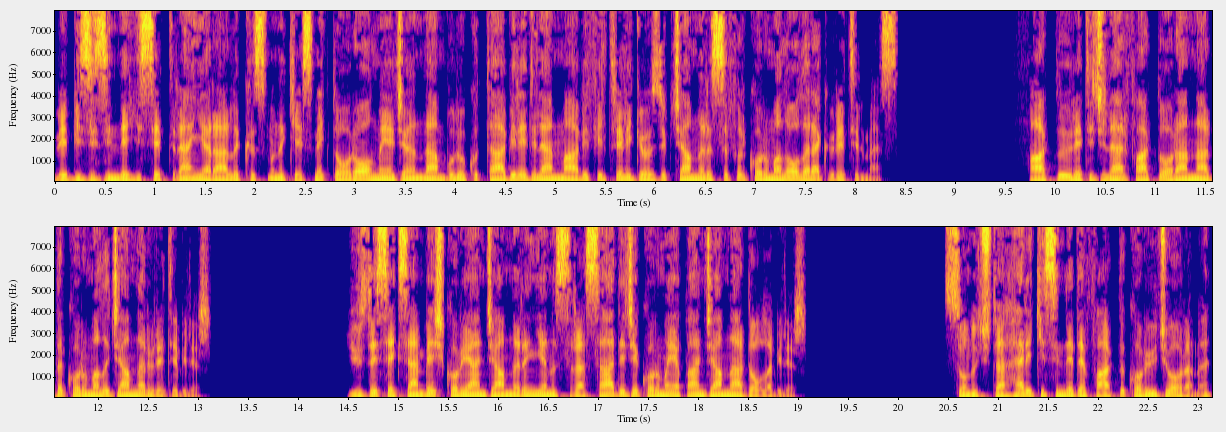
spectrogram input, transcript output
ve bizi zinde hissettiren yararlı kısmını kesmek doğru olmayacağından Bluetooth tabir edilen mavi filtreli gözlük camları sıfır korumalı olarak üretilmez. Farklı üreticiler farklı oranlarda korumalı camlar üretebilir. %85 koruyan camların yanı sıra sadece koruma yapan camlar da olabilir. Sonuçta her ikisinde de farklı koruyucu oranı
